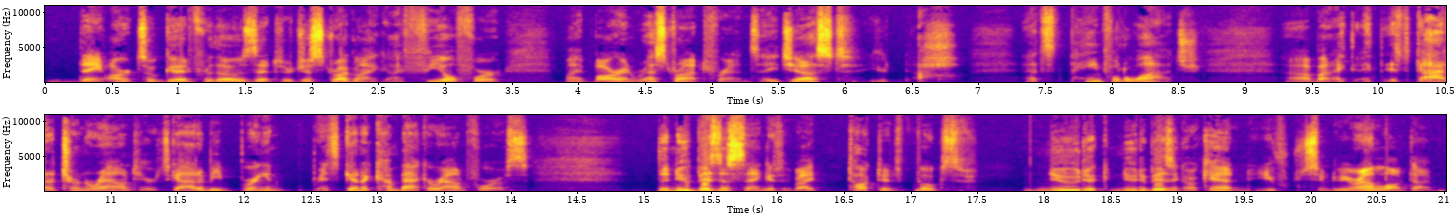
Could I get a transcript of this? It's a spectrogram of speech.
they aren't so good for those that are just struggling. I, I feel for my bar and restaurant friends. They just, you're, oh, that's painful to watch. Uh, but I, it's got to turn around here. It's got to be bringing. It's going to come back around for us the new business thing is I talk to folks new to new to business. Go, Ken, you seem to be around a long time.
